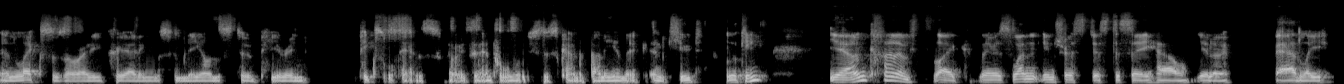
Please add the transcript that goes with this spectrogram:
and Lex is already creating some neons to appear in Pixel Tez, for example, which is kind of funny and, and cute looking. Yeah, I'm kind of like, there's one interest just to see how, you know, badly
